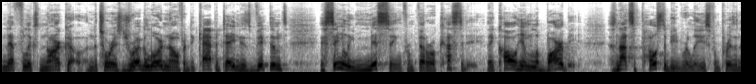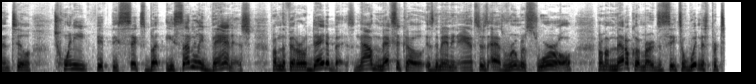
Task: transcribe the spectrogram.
Netflix Narco, a notorious drug lord known for decapitating his victims, is seemingly missing from federal custody. They call him LaBarbie. He's not supposed to be released from prison until 2056, but he suddenly vanished from the federal database. Now Mexico is demanding answers as rumors swirl from a medical emergency to witness protection.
